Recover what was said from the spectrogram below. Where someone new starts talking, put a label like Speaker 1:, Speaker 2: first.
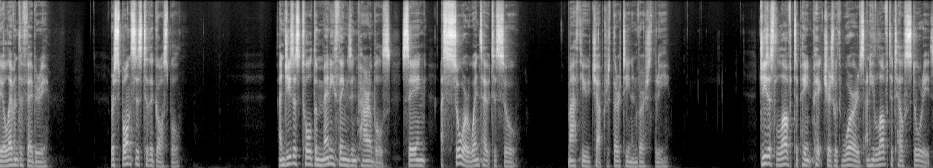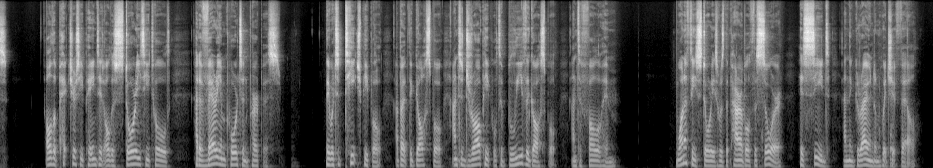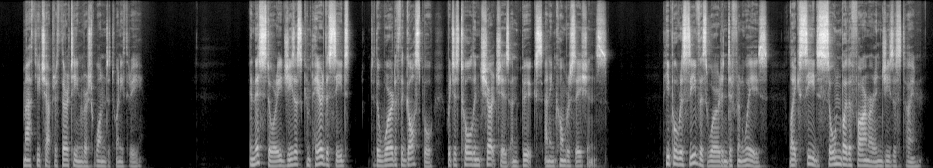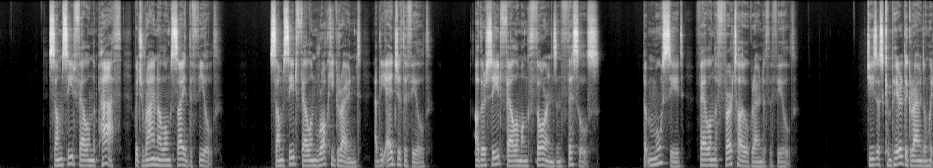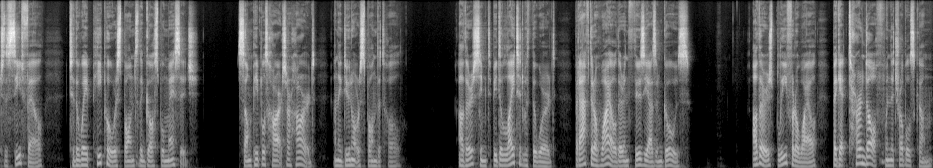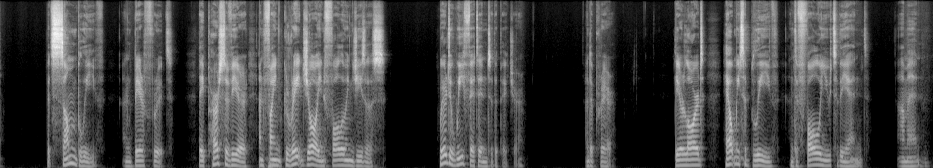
Speaker 1: the 11th of February. Responses to the Gospel. And Jesus told them many things in parables, saying, A sower went out to sow. Matthew chapter 13 and verse 3. Jesus loved to paint pictures with words and he loved to tell stories. All the pictures he painted, all the stories he told, had a very important purpose. They were to teach people about the gospel and to draw people to believe the gospel and to follow him. One of these stories was the parable of the sower, his seed, and the ground on which it fell. Matthew chapter 13 verse 1 to 23. In this story, Jesus compared the seed to the word of the gospel, which is told in churches and books and in conversations. People receive this word in different ways, like seeds sown by the farmer in Jesus' time. Some seed fell on the path which ran alongside the field. Some seed fell on rocky ground at the edge of the field. Other seed fell among thorns and thistles. But most seed fell on the fertile ground of the field. Jesus compared the ground on which the seed fell to the way people respond to the gospel message. Some people's hearts are hard and they do not respond at all. Others seem to be delighted with the word, but after a while their enthusiasm goes. Others believe for a while, but get turned off when the troubles come. But some believe and bear fruit. They persevere and find great joy in following Jesus. Where do we fit into the picture? And a prayer. Dear Lord, help me to believe and to follow you to the end. Amen.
